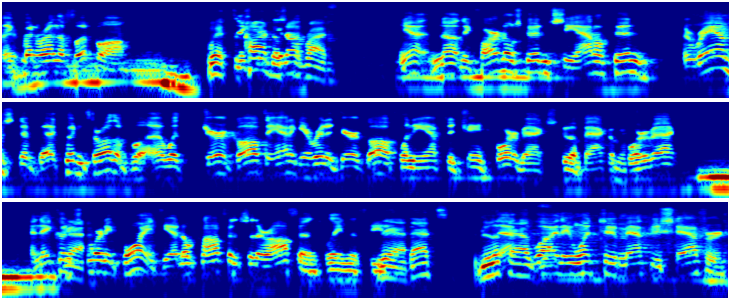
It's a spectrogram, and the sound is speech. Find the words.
They couldn't run the football. With the They Cardinals get to up. run. Yeah, no, the Cardinals couldn't. Seattle couldn't. The Rams uh, couldn't throw the ball uh, with Jared Goff. They had to get rid of Jared Goff when they have to change quarterbacks to a backup quarterback, and they couldn't Yeah. score any points. You had no confidence in their offense late in the season. Yeah, that's look That's how why they went to Matthew Stafford.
